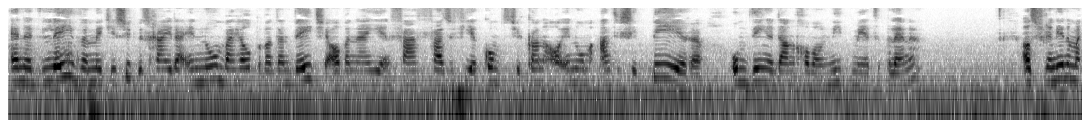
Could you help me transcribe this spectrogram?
En het leven met je cyclus ga je daar enorm bij helpen. Want dan weet je al wanneer je in fase 4 komt. Je kan al enorm anticiperen om dingen dan gewoon niet meer te plannen als vriendinnen. Maar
